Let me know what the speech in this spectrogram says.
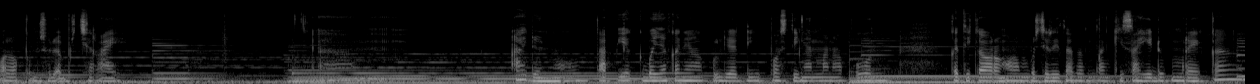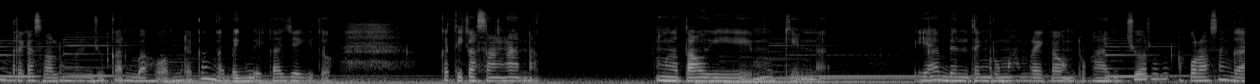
walaupun sudah bercerai. Um, I don't know tapi ya kebanyakan yang aku lihat di postingan mana pun ketika orang-orang bercerita tentang kisah hidup mereka mereka selalu menunjukkan bahwa mereka nggak baik-baik aja gitu ketika sang anak mengetahui mungkin ya benteng rumah mereka untuk hancur aku rasa nggak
